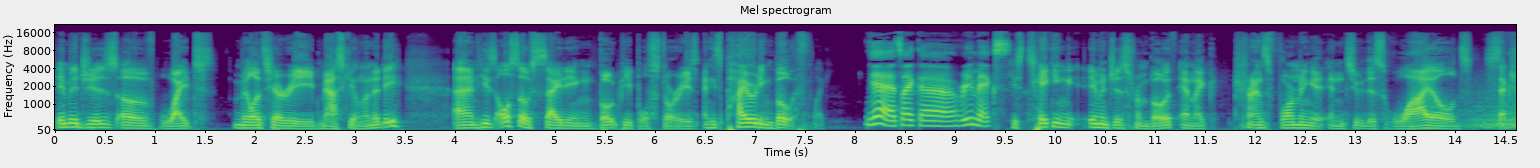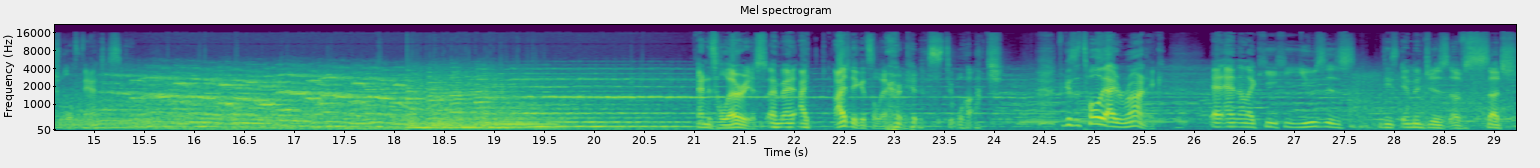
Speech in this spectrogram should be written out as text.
images of white military masculinity. And he's also citing boat people stories, and he's pirating both. Like Yeah, it's like a remix. he's taking images from both and like transforming it into this wild sexual fantasy. And it's hilarious. I mean, I, I think it's hilarious to watch because it's totally ironic. And, and like he, he uses these images of such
